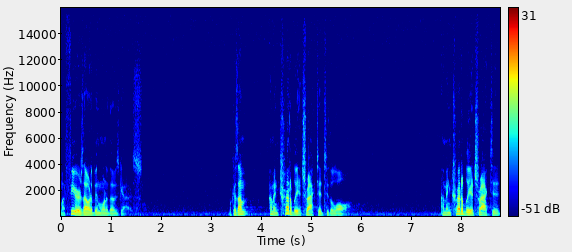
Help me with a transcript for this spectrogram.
My fear is I would have been one of those guys. Because I'm, I'm incredibly attracted to the law. I'm incredibly attracted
